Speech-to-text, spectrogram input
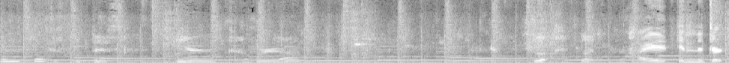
And we'll just put this here, cover it up. Look, look, hide in the dirt.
